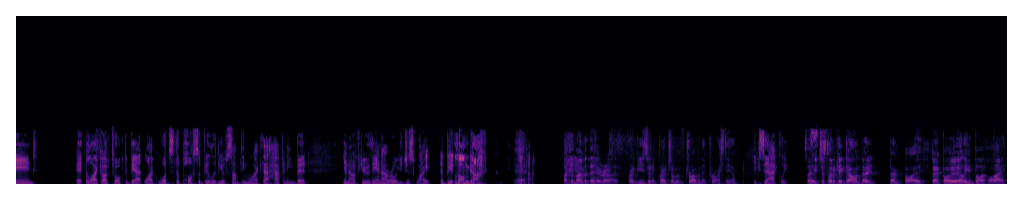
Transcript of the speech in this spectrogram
and it, like I've talked about, like what's the possibility of something like that happening, but you know, if you're the NRL, you just wait a bit longer. Yeah. At the moment, they're uh, rugby union's doing a great job of driving their price down. exactly. So just let them keep going. Don't don't buy don't buy early and buy high.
